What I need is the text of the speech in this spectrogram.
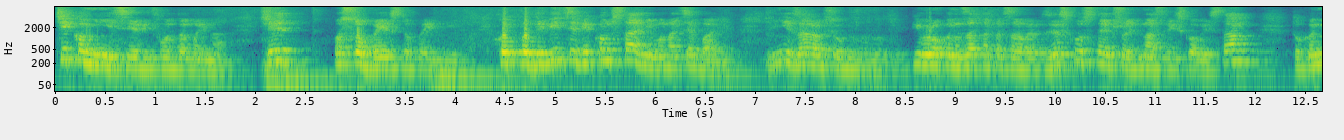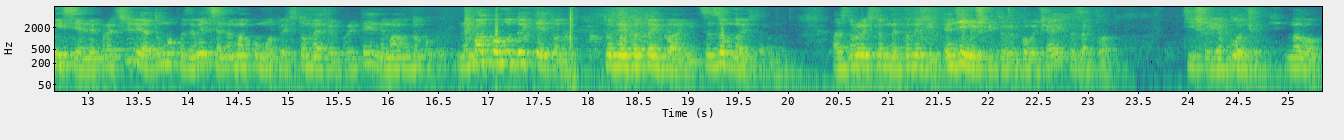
чи комісія від фонду майна, чи особисто прийдіть. Хоч подивіться, в якому стані вона ця баня. Мені зараз все, півроку назад написали, в зв'язку з тим, що в нас військовий стан, то комісія не працює, а тому подивитися нема кому. Тобто 100 метрів пройти, нема, нема кому дойти туди, туди до той бані. Це з одної сторони. А з другої сторони, подождіть, а денежки то ви получаєте зарплату? Ті, що я плачу, налог.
